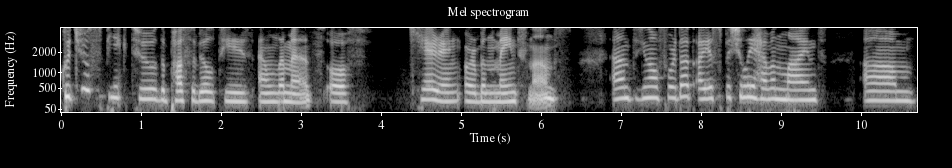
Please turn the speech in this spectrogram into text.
could you speak to the possibilities and limits of caring urban maintenance and you know for that i especially have in mind um,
